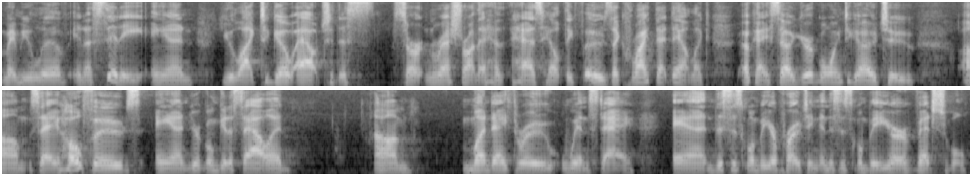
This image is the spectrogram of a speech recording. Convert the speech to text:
maybe you live in a city and you like to go out to this certain restaurant that has, has healthy foods. Like write that down. Like okay so you're going to go to um, say whole foods and you're going to get a salad um, monday through wednesday. And this is going to be your protein and this is going to be your vegetable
